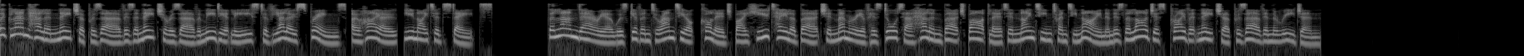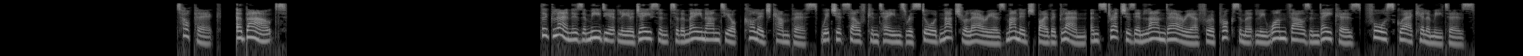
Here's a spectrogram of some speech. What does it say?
The Glen Helen Nature Preserve is a nature reserve immediately east of Yellow Springs, Ohio, United States. The land area was given to Antioch College by Hugh Taylor Birch in memory of his daughter Helen Birch Bartlett in 1929 and is the largest private nature preserve in the region. About The Glen is immediately adjacent to the main Antioch College campus which itself contains restored natural areas managed by the Glen and stretches in land area for approximately 1,000 acres 4 square kilometers.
